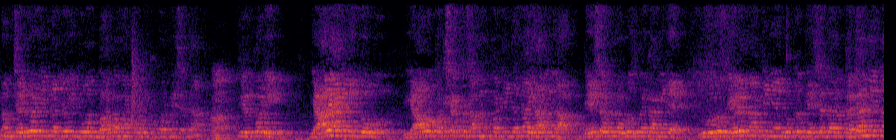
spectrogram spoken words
ನಮ್ಮ ಚಳವಳಿನಲ್ಲೂ ಇದು ಒಂದು ಭಾಗ ಮಾಡ್ಕೋಬೇಕು ಪರ್ಮಿಷನ್. ತಿಳ್ಕೊಳ್ಳಿ. ಯಾರೇ ಆಗಲಿ ಇದು ಯಾವ ಪಕ್ಷಕ್ಕೂ ಸಂಬಂಧಪಟ್ಟಿದ್ದಲ್ಲ ಯಾರಿಲ್ಲ. ದೇಶವನ್ನು ಉಳಿಸ್ಬೇಕಾಗಿದೆ. ಇವರು ಸೇವೆ ಮಾಡ್ತೀನಿ ಅಂದ್ಬಿಟ್ಟು ದೇಶದ ಖಜಾನೆಯನ್ನ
